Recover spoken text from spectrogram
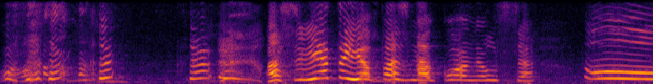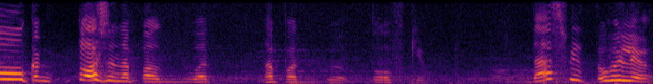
А Света я познакомился ну, как, тоже на, подго- на подготовке. Да, Светуля?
